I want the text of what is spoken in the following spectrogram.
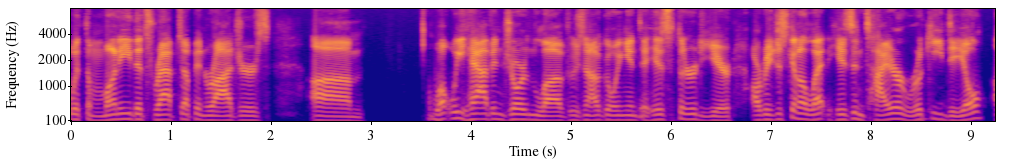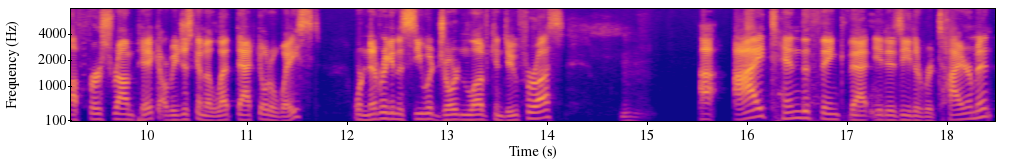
with the money that's wrapped up in Rodgers? Um, what we have in Jordan Love, who's now going into his third year, are we just going to let his entire rookie deal, a first round pick, are we just going to let that go to waste? We're never going to see what Jordan Love can do for us. Mm-hmm. I, I tend to think that it is either retirement,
